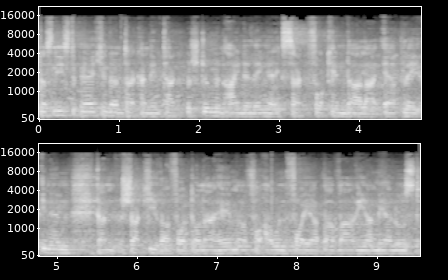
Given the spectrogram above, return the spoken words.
Das nächste Pärchen dann da kann den Takt bestimmen. Eine Länge exakt vor Kendala. Airplay innen. Dann Shakira vor Donna Helmer, vor Auenfeuer, Bavaria, Meerlust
